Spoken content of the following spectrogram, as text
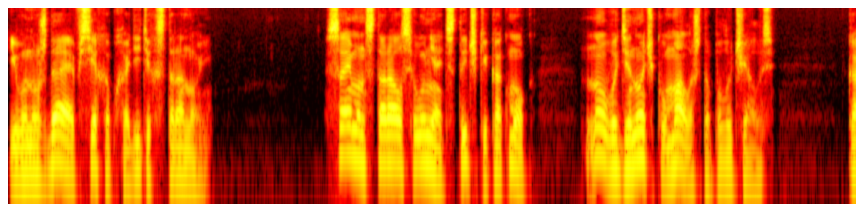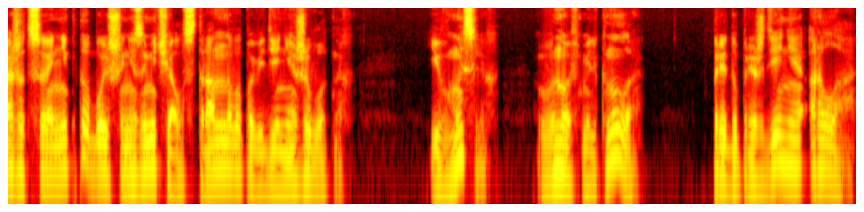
и вынуждая всех обходить их стороной. Саймон старался унять стычки как мог, но в одиночку мало что получалось. Кажется, никто больше не замечал странного поведения животных. И в мыслях вновь мелькнуло предупреждение орла.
